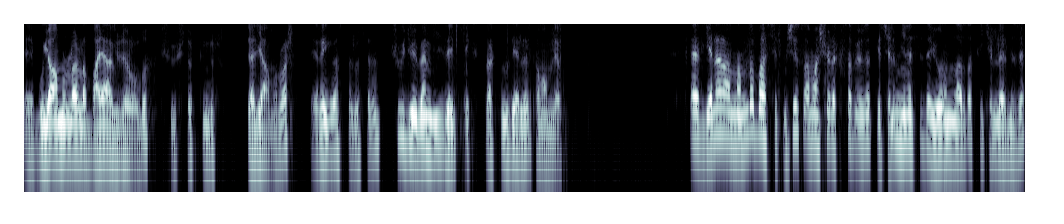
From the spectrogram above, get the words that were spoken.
E, bu yağmurlarla bayağı güzel oldu. Şu 3-4 gündür güzel yağmur var. E, Regras'ı da gösterelim. Şu videoyu ben bir izleyip eksik bıraktığımız yerleri tamamlayalım. Evet genel anlamda bahsetmişiz ama şöyle kısa bir özet geçelim. Yine siz de yorumlarda fikirlerinizi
